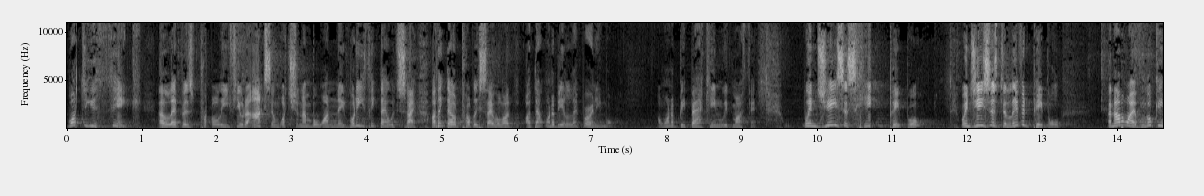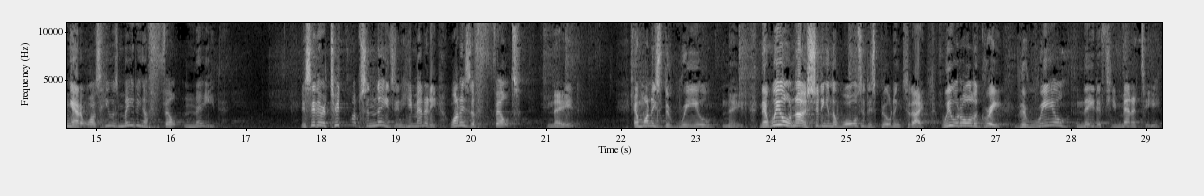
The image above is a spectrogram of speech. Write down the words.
What do you think a leper's probably, if you were to ask them, what's your number one need? What do you think they would say? I think they would probably say, well, I, I don't want to be a leper anymore. I want to be back in with my family. When Jesus healed people, when Jesus delivered people, Another way of looking at it was he was meeting a felt need. You see, there are two types of needs in humanity one is a felt need, and one is the real need. Now, we all know, sitting in the walls of this building today, we would all agree the real need of humanity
